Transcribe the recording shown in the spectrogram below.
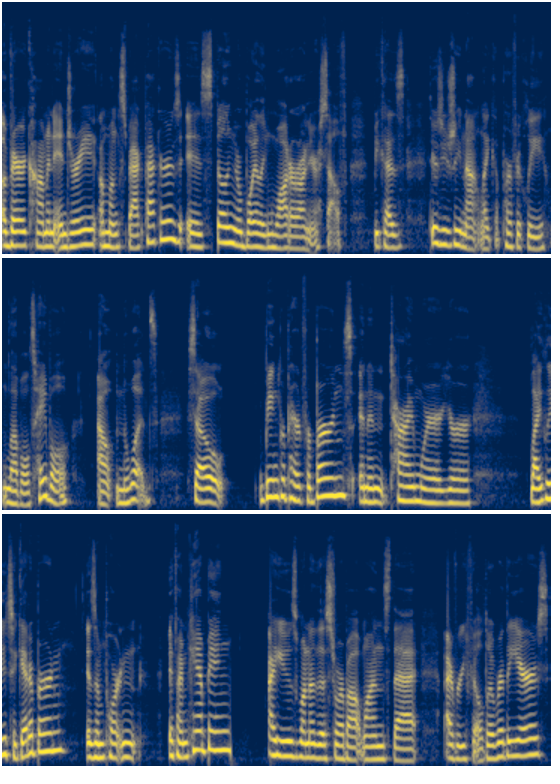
a very common injury amongst backpackers is spilling or boiling water on yourself because there's usually not like a perfectly level table out in the woods. So, being prepared for burns in a time where you're likely to get a burn is important. If I'm camping, I use one of the store bought ones that I've refilled over the years.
